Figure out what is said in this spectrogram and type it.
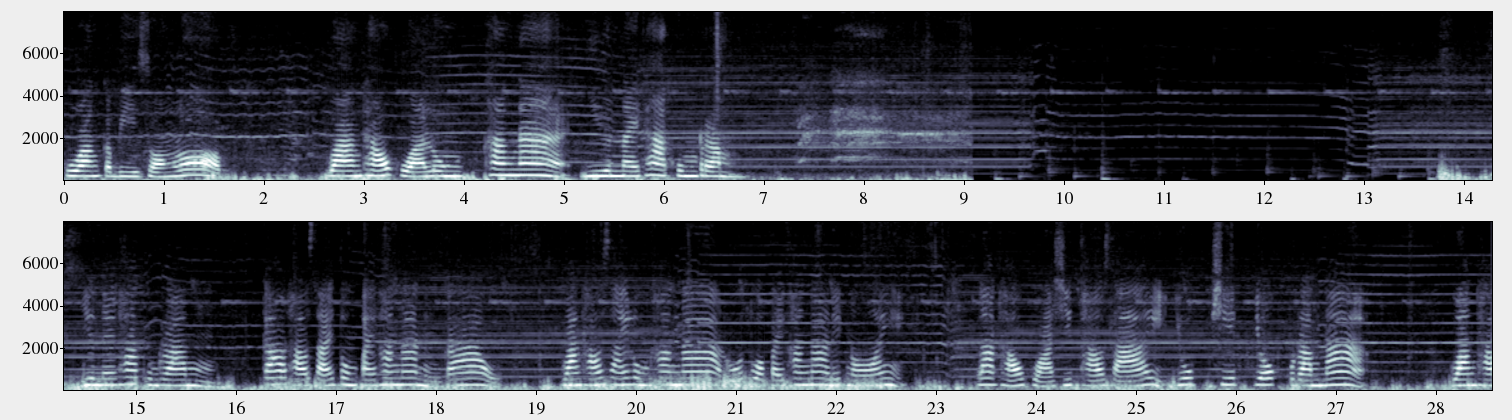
ควงกระบี่สองรอบ วางเท้าขวาลงข้างหน้า ยืนในท่าคุมรำ ยืนในท่าคุมรำก้าวเท้าซ้ายตรงไปข้างหน้าหนึ่งก้าววางเท้าซ้ายลงข้างหน้า รู้ตัวไปข้างหน้าเล็กน้อย ลากเท้าขวาชิดเท้าซ้าย ยุบชิดยกรำหน้า วางเท้า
